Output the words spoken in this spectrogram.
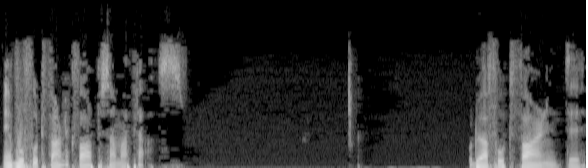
Jag bor fortfarande kvar på samma plats. Och du har fortfarande inte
